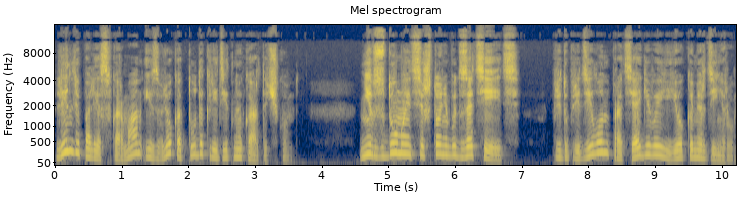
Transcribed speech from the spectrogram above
Линли полез в карман и извлек оттуда кредитную карточку. «Не вздумайте что-нибудь затеять», — предупредил он, протягивая ее камердинеру.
